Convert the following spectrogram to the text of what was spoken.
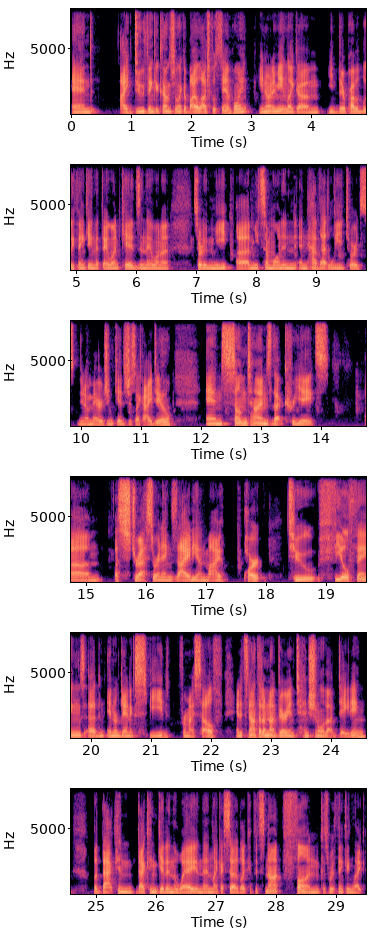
And I do think it comes from like a biological standpoint. You know what I mean? Like um they're probably thinking that they want kids and they want to sort of meet uh, meet someone and, and have that lead towards you know marriage and kids just like I do. And sometimes that creates um, a stress or an anxiety on my part to feel things at an inorganic speed for myself and it's not that i'm not very intentional about dating but that can that can get in the way and then like i said like if it's not fun because we're thinking like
